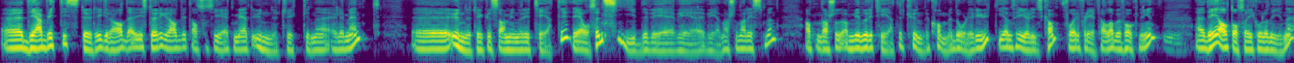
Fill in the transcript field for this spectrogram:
Eh, det er blitt i større grad, i større grad blitt assosiert med et undertrykkende element. Uh, undertrykkelse av minoriteter. Det er også en side ved, ved, ved nasjonalismen at minoriteter kunne komme dårligere ut i en frigjøringskamp for flertallet av befolkningen. Mm. Det gjaldt også i koloniene.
